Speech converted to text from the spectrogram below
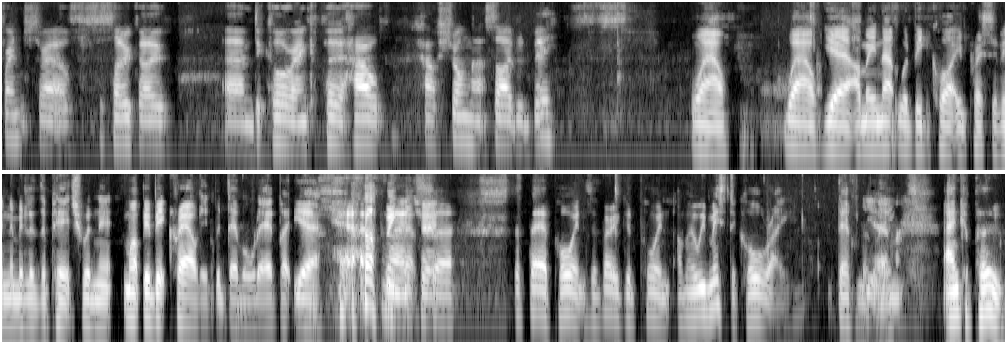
French threat of Sissoko, um, Doucouré and Capoue, how how strong that side would be. Wow. Wow. Yeah. I mean, that would be quite impressive in the middle of the pitch, wouldn't it? Might be a bit crowded with them all there, but yeah. Yeah, I think no, that's uh, a fair point. It's a very good point. I mean, we missed a Corey, definitely. Yeah, and Capoue.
